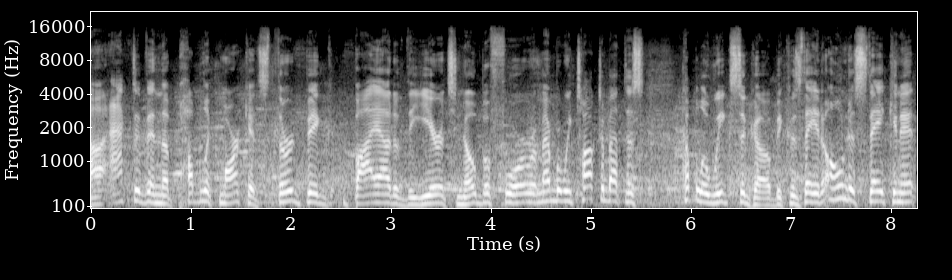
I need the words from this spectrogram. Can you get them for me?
uh, active in the public markets, third big buyout of the year. It's KnowBe4. Remember, we talked about this a couple of weeks ago because they had owned a stake in it,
